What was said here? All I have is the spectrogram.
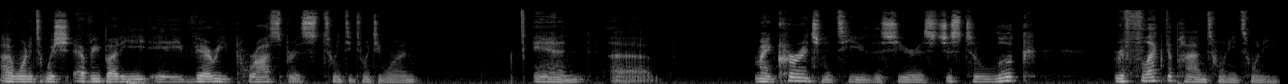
I wanted to wish everybody a very prosperous 2021. And uh, my encouragement to you this year is just to look, reflect upon 2020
